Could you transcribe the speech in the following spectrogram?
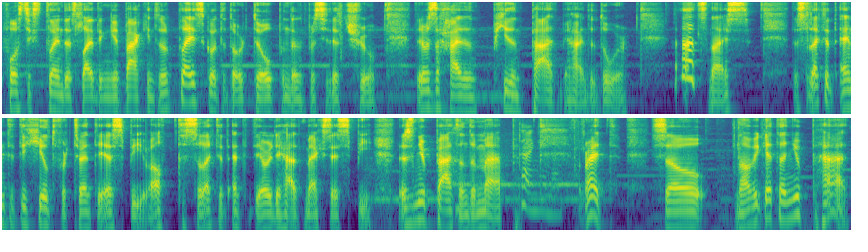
Faust explained that sliding it back into place got the door to open, then proceeded through. There was a hidden path behind the door. That's nice. The selected entity healed for 20 SP. Well, the selected entity already had max SP. There's a new path on the map. Right. So now we get a new path.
